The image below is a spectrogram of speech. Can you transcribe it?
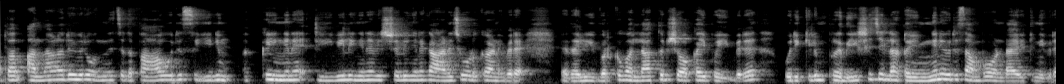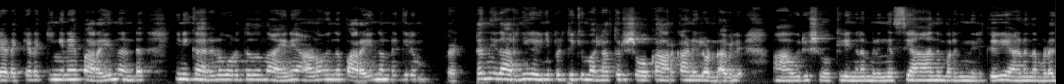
അപ്പം അന്നാണല്ലോ ഇവർ ഒന്നിച്ചത്. അപ്പൊ ആ ഒരു സീനും ഒക്കെ ഇങ്ങനെ ടി വിയിൽ ഇങ്ങനെ വിഷ്വൽ ഇങ്ങനെ കാണിച്ചു കൊടുക്കുകയാണ് ഇവരെ. ഏതായാലും ഇവർക്ക് വല്ലാത്തൊരു ഷോക്കായി പോയി. ഇവർ ഒരിക്കലും പ്രതീക്ഷിച്ചില്ല കേട്ടോ ഇങ്ങനെ ഒരു സംഭവം ഉണ്ടായിരിക്കുന്നു. ഇവർ ഇടയ്ക്കിടയ്ക്ക് ഇങ്ങനെ പറയുന്നുണ്ട്. ഇനി കരൾ കൊടുത്തത് നയനയാണോ എന്ന് പറയുന്നുണ്ടെങ്കിലും പെട്ടെന്ന് ഇത് അറിഞ്ഞു കഴിഞ്ഞപ്പോഴത്തേക്കും വല്ലാത്തൊരു ഷോക്ക് ആർക്കാണെങ്കിലും ഉണ്ടാവില്ലേ ആ ഒരു ഷോക്കിൽ ഇങ്ങനെ മൃങ്ങസ്യാന്നും പറഞ്ഞ് നിൽക്കുകയാണ് നമ്മുടെ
